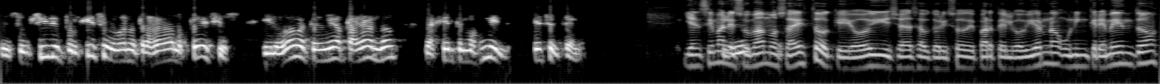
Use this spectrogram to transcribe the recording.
el subsidio porque eso lo van a trasladar a los precios y lo van a terminar pagando la gente más humilde. Ese es el tema. Y encima le sumamos a esto que hoy ya se autorizó de parte del gobierno un incremento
